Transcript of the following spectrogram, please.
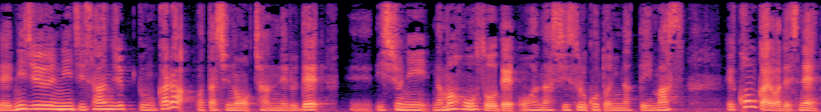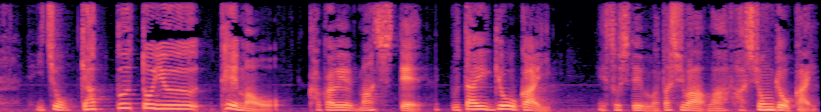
で22時30分から私のチャンネルで、えー、一緒に生放送でお話しすることになっています、えー、今回はですね一応ギャップというテーマを掲げまして舞台業界そして私はファッション業界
